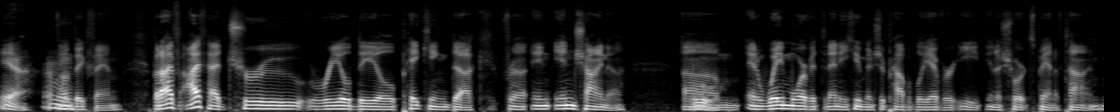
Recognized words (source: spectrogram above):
Yeah, I I'm a big fan. But I've I've had true, real deal Peking duck from in in China, um, and way more of it than any human should probably ever eat in a short span of time.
